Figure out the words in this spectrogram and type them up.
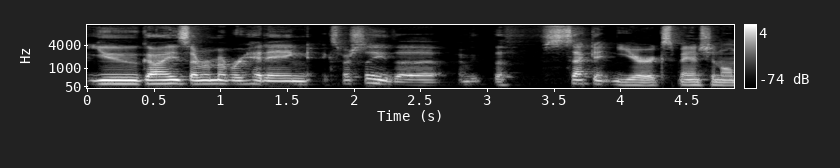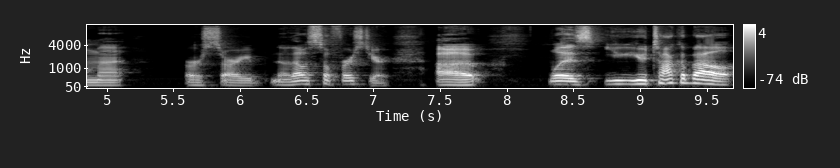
you guys, I remember hitting, especially the I mean, the second year expansion on that, or sorry, no, that was still first year. Uh, was you you talk about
